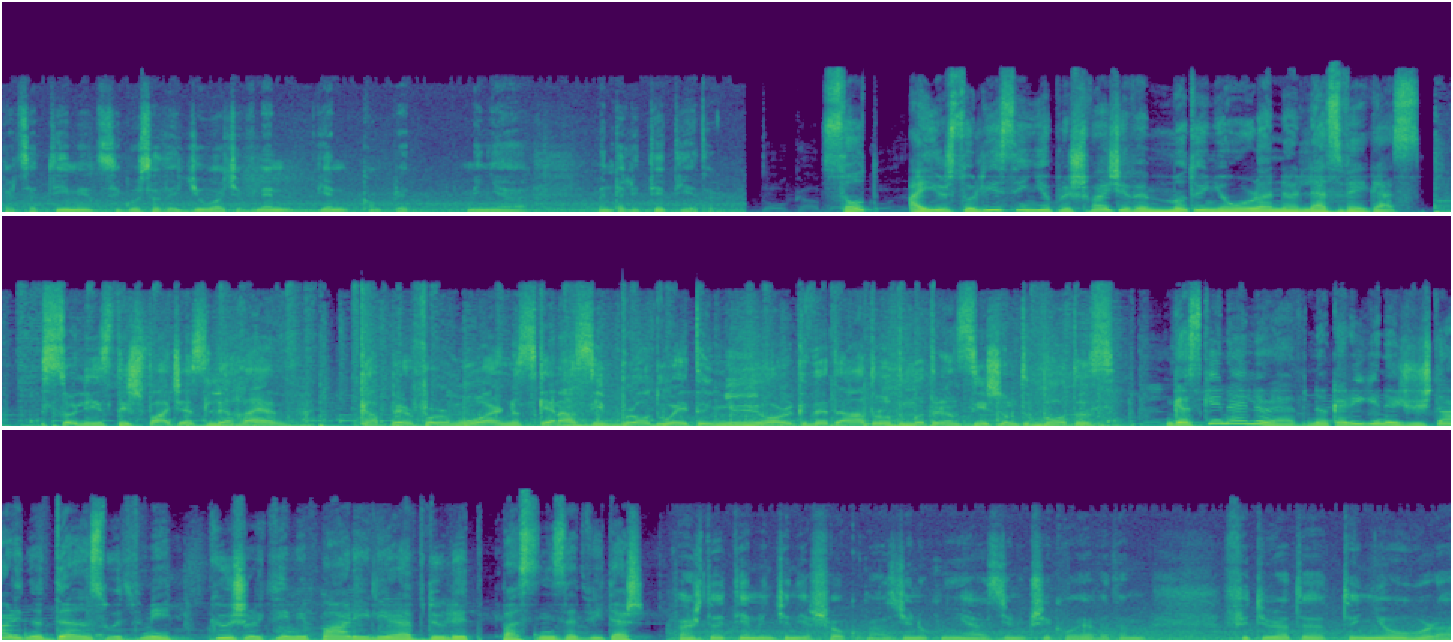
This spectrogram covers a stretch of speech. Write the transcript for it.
perceptimit, sikurse edhe gjuha që vlen vjen komplet me një mentalitet tjetër. Sot, ai është solisti i një prej shfaqjeve më të njohura në Las Vegas. Solist i shfaqjes Le Rêve, ka performuar në skena si Broadway të Nju Jork dhe teatrot më të rëndësishëm të botës. Nga skena e Le Rêve në karrigen e gjyqtarit në Dance With Me, Ky është rikthimi i parë i Ilir Avdylit pas njëzet vitesh. Vazhdoj të jem në gjendje shoku, asgjë nuk njihja, asgjë nuk shikoja, vetëm fytyra të të njohura,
